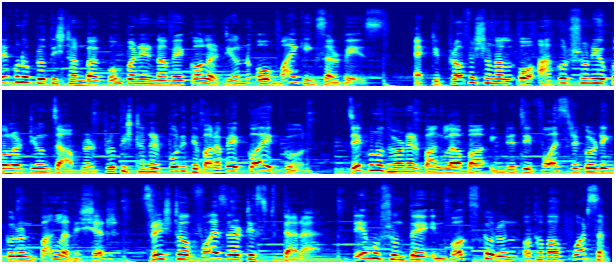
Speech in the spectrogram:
যে কোনো প্রতিষ্ঠান বা কোম্পানির নামে কলার টিউন ও মাইকিং সার্ভিস। একটি প্রফেশনাল ও আকর্ষণীয় কলার টিউন যা আপনার প্রতিষ্ঠানের পরিধি বাড়াবে কয়েক গুণ। যে কোনো ধরনের বাংলা বা ইংরেজি ভয়েস রেকর্ডিং করুন বাংলাদেশের শ্রেষ্ঠ ভয়েস আর্টিস্ট দ্বারা। ডেমো শুনতে ইনবক্স করুন অথবা হোয়াটসঅ্যাপ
